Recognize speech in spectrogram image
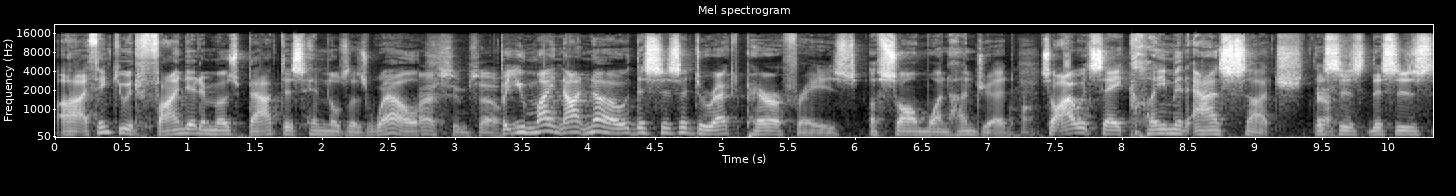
uh, I think you would find it in most Baptist hymnals as well. I assume so. But you might not know this is a direct paraphrase of Psalm 100. So I would say claim it as such. This Uh-huh. Yeah. is this is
